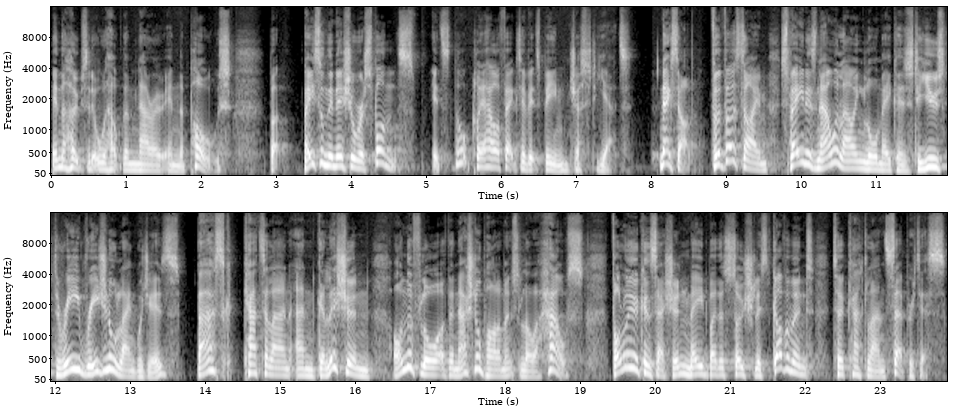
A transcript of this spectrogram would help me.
in the hopes that it will help them narrow in the polls. But based on the initial response, it's not clear how effective it's been just yet. Next up, for the first time, Spain is now allowing lawmakers to use three regional languages Basque, Catalan, and Galician on the floor of the National Parliament's lower house, following a concession made by the socialist government to Catalan separatists.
